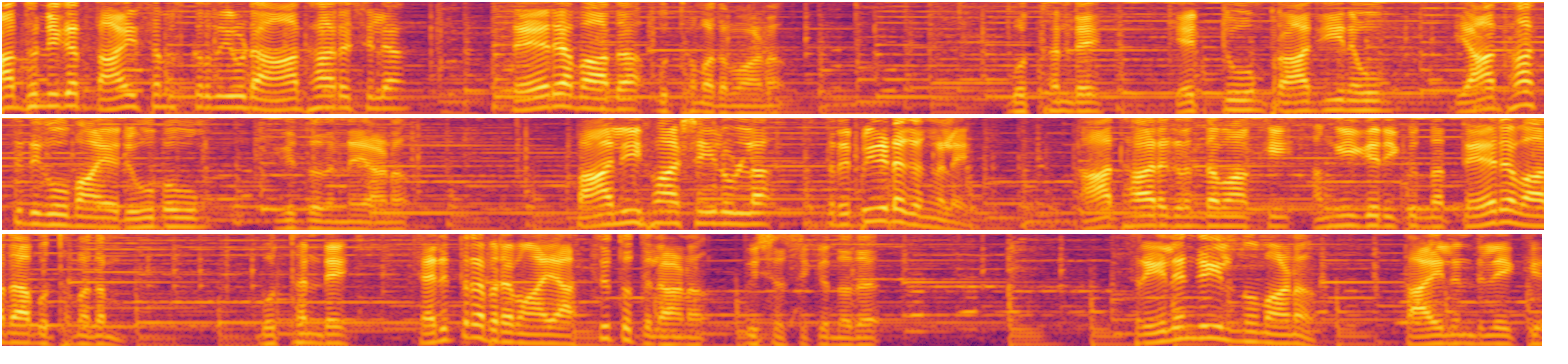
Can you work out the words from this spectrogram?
ആധുനിക തായ് സംസ്കൃതിയുടെ ആധാരശില തേരവാദ ബുദ്ധമതമാണ്. ബുദ്ധന്റെ ഏറ്റവും പ്രാചീനവും യാഥാസ്ഥിതികവുമായ രൂപവും ഇതുതന്നെയാണ് പാലി ഭാഷയിലുള്ള ത്രിപീഡകങ്ങളെ ആധാരഗ്രന്ഥമാക്കി അംഗീകരിക്കുന്ന തേരവാദ ബുദ്ധമതം ബുദ്ധന്റെ ചരിത്രപരമായ അസ്തിത്വത്തിലാണ് വിശ്വസിക്കുന്നത്. ശ്രീലങ്കയിൽ നിന്നുമാണ് തായ്ലൻഡിലേക്ക്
